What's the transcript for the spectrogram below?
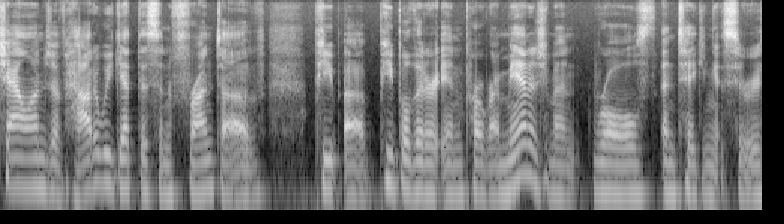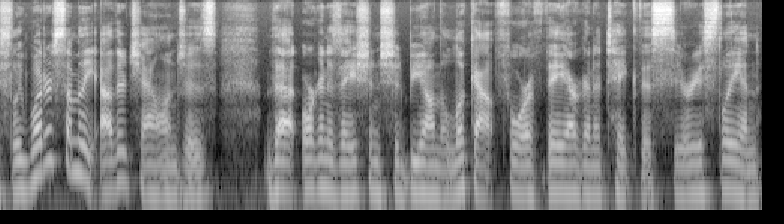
challenge of how do we get this in front of pe- uh, people that are in program management roles and taking it seriously. What are some of the other challenges that organizations should be on the lookout for if they are going to take this seriously and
